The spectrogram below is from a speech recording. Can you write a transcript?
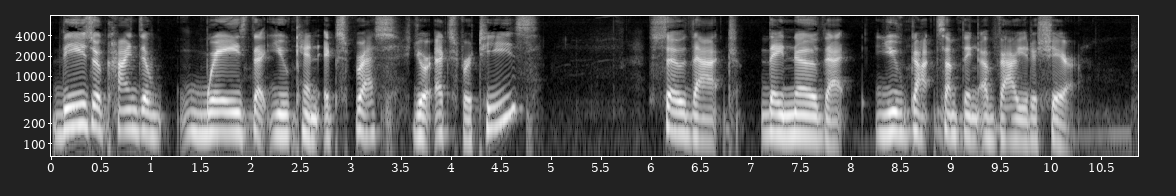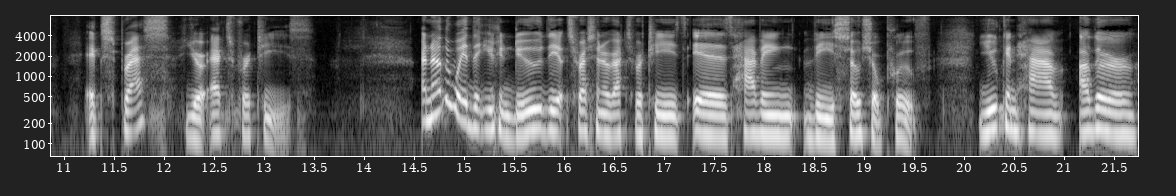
these are kinds of ways that you can express your expertise so that they know that you've got something of value to share. Express your expertise. Another way that you can do the expression of expertise is having the social proof. You can have other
